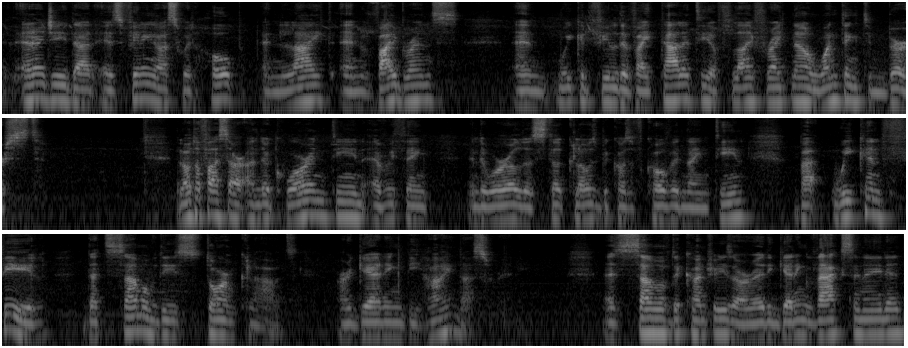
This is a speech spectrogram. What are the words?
An energy that is filling us with hope and light and vibrance and we could feel the vitality of life right now wanting to burst. A lot of us are under quarantine, everything in the world is still closed because of COVID-19, but we can feel that some of these storm clouds are getting behind us already. As some of the countries are already getting vaccinated.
